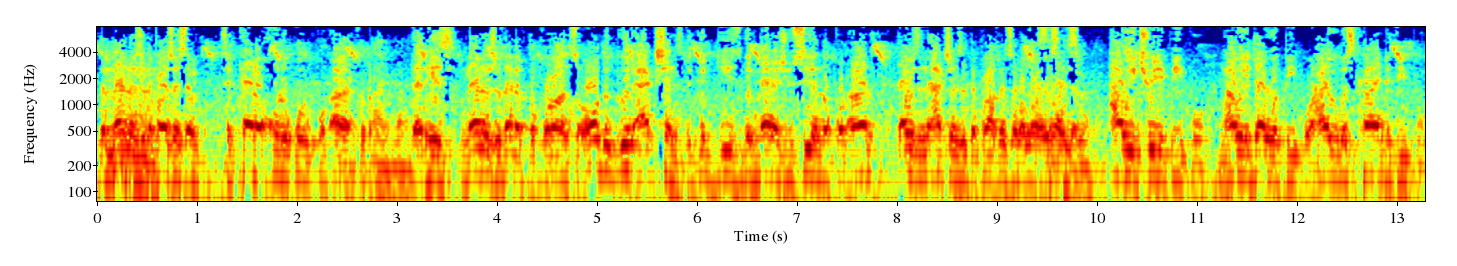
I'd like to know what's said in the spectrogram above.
the manners of the Prophet said, kana khuluqul Qur'an. That his manners were that of the Quran. So all the good actions, the good deeds, the good manners you see in the Quran, that was in the actions of the Prophet sallallahu alaihi wasallam. How he treated people, hmm. how he dealt with people, how he was kind to people.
